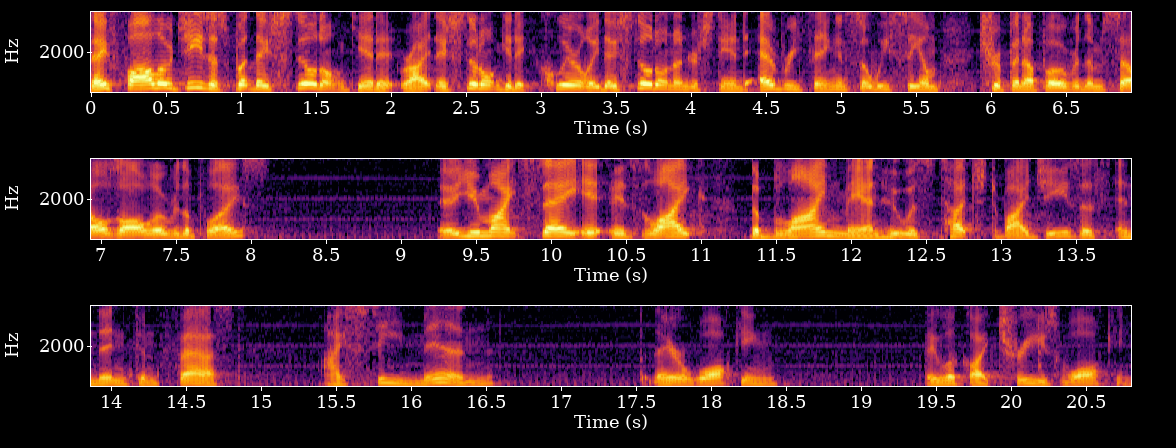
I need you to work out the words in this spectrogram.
They follow Jesus, but they still don't get it, right? They still don't get it clearly. They still don't understand everything. And so we see them tripping up over themselves all over the place. Uh, you might say it is like the blind man who was touched by Jesus and then confessed, I see men, but they are walking, they look like trees walking.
